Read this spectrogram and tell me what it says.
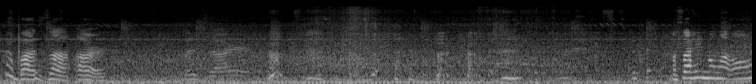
Ito bazaar. Bazaar. Basahin mo nga oh.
